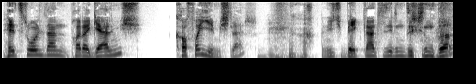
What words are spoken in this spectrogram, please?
Petrolden para gelmiş, kafayı yemişler. Hani hiç beklentilerin dışında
